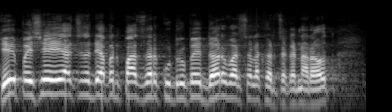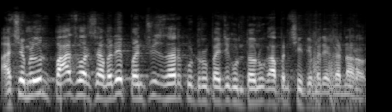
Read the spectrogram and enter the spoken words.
ते पैसे याच्यासाठी आपण पाच हजार कोटी रुपये दर वर्षाला खर्च करणार आहोत. असे मिळून पाच वर्षामध्ये पंचवीस हजार कोटी रुपयाची गुंतवणूक आपण शेतीमध्ये करणार आहोत.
